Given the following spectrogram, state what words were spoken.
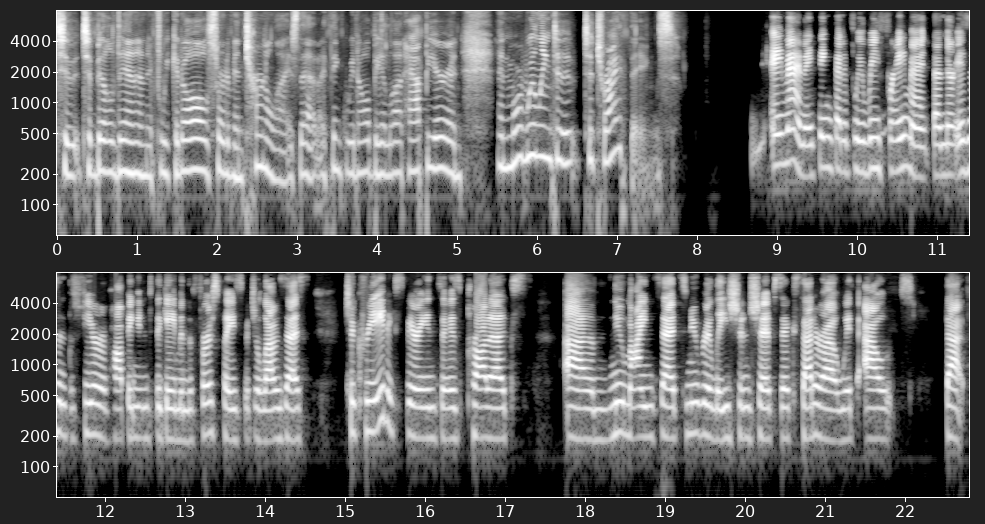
to to build in. And if we could all sort of internalize that, I think we'd all be a lot happier and and more willing to to try things. Amen. I think that if we reframe it, then there isn't the fear of hopping into the game in the first place, which allows us to create experiences, products, um, new mindsets, new relationships, etc., without that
